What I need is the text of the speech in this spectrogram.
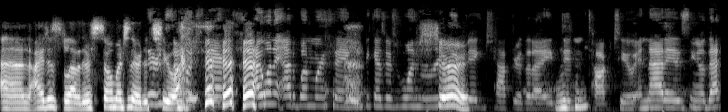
and I just love it. There's so much there to there's chew so on. I want to add one more thing because there's one really sure. big chapter that I didn't mm-hmm. talk to, and that is, you know, that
